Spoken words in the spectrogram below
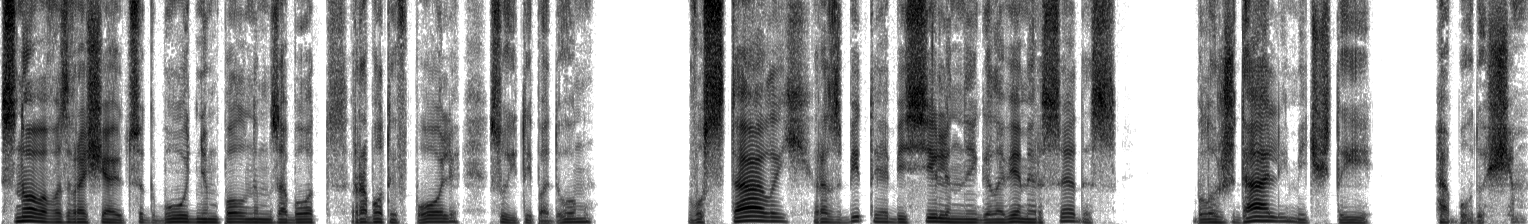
Снова возвращаются к будням, полным забот, работы в поле, суеты по дому. В усталой, разбитой, обессиленной голове Мерседес блуждали мечты о будущем.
